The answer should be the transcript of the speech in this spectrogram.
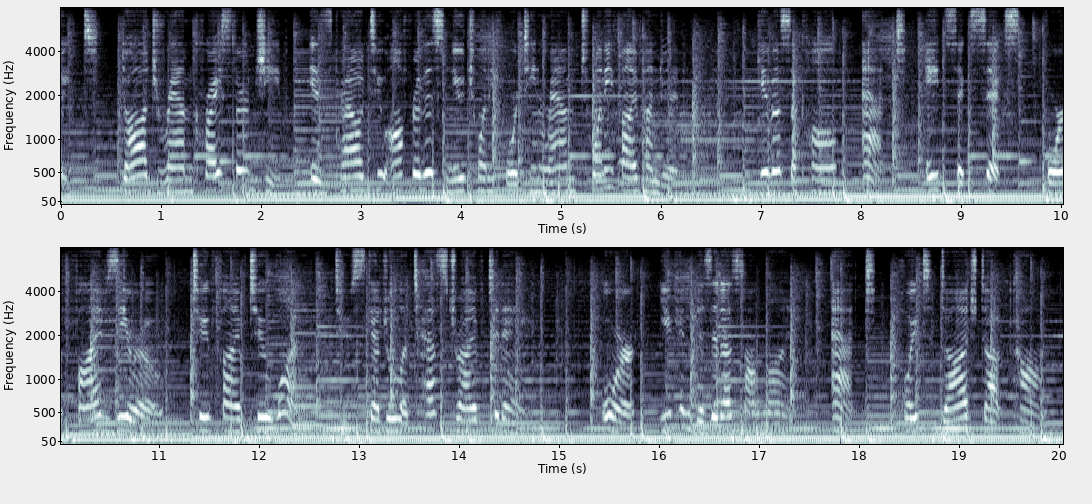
Hoyte, Dodge Ram Chrysler Jeep, is proud to offer this new 2014 Ram 2500. Give us a call at 866-450-2521 to schedule a test drive today. Or you can visit us online at hoytedodge.com.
